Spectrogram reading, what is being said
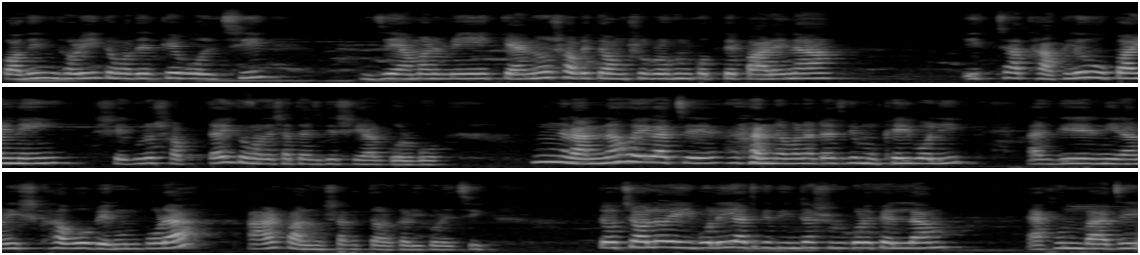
কদিন ধরেই তোমাদেরকে বলছি যে, আমার মেয়ে কেন সবেতে অংশগ্রহণ করতে পারে না? ইচ্ছা থাকলেও উপায় নেই, সেগুলো সবটাই তোমাদের সাথে আজকে শেয়ার করব। রান্না হয়ে গেছে। রান্না বান্নাটা আজকে মুখেই বলি। আজকে নিরামিষ খাব, বেগুন পোড়া আর পালং শাকের তরকারি করেছি। তো চলো এই বলেই আজকে দিনটা শুরু করে ফেললাম। এখন বাজে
